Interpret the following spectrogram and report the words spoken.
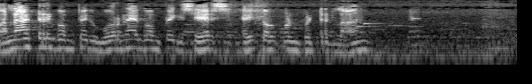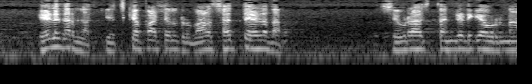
ಮಲಾಟ್ರಿ ಗುಂಪಿಗೆ, ಮೂರನೇ ಗುಂಪಿಗೆ ಸೇರಿಸಿ ಕೈ ತೊಳ್ಕೊಂಡ್ ಬಿಟ್ಟಿರಲ್ಲ ಹೇಳಿದಾರಲ್ಲ, ಎಚ್ ಕೆ ಪಾಟೀಲ್ರು ಬಹಳ ಸತ್ಯ ಹೇಳಿದಾರ. ಶಿವರಾಜ್ ತಂಗಡಿಗೆ ಅವ್ರನ್ನ,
